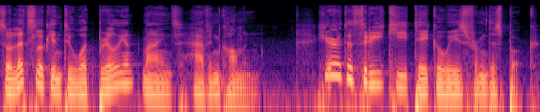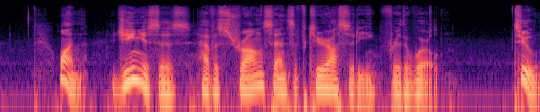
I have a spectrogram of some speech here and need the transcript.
So let's look into what brilliant minds have in common. Here are the three key takeaways from this book. 1. Geniuses have a strong sense of curiosity for the world. 2.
